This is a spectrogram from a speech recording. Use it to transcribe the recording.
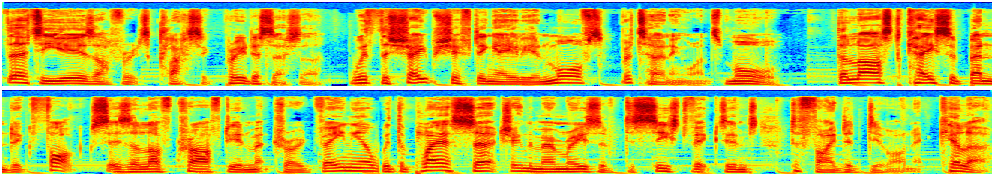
30 years after its classic predecessor, with the shape shifting alien morphs returning once more. The Last Case of Benedict Fox is a Lovecraftian Metroidvania with the player searching the memories of deceased victims to find a demonic killer.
